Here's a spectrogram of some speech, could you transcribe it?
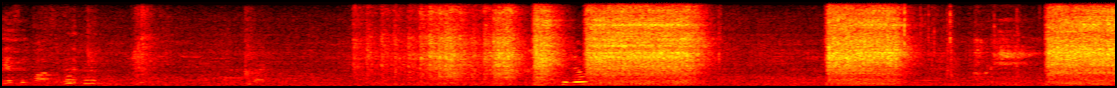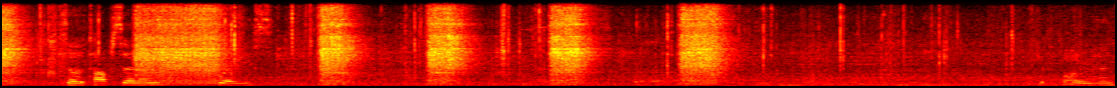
Yes, it's possible. So the top set in place. Get the bottom in.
